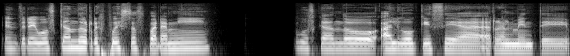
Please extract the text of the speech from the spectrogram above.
Entre buscando respuestas para mí, buscando algo que sea realmente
